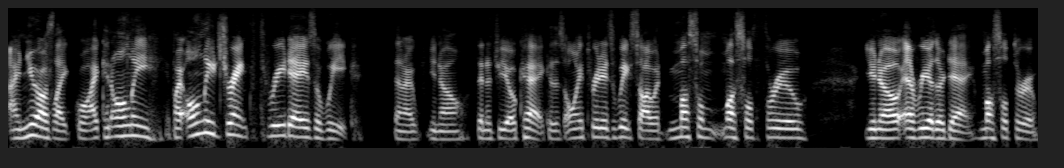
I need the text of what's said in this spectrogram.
I knew I was like, well, I can only if I only drink three days a week, then I, you know, then it'd be okay because it's only three days a week. So I would muscle muscle through, you know, every other day, muscle through.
